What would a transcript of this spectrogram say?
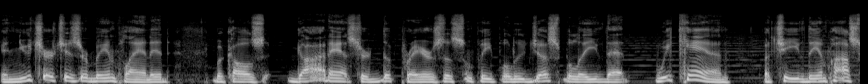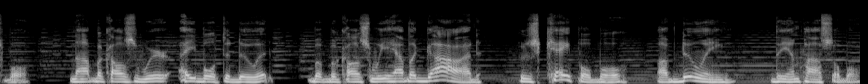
and new churches are being planted because God answered the prayers of some people who just believe that we can achieve the impossible, not because we're able to do it, but because we have a God who's capable of doing the impossible.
